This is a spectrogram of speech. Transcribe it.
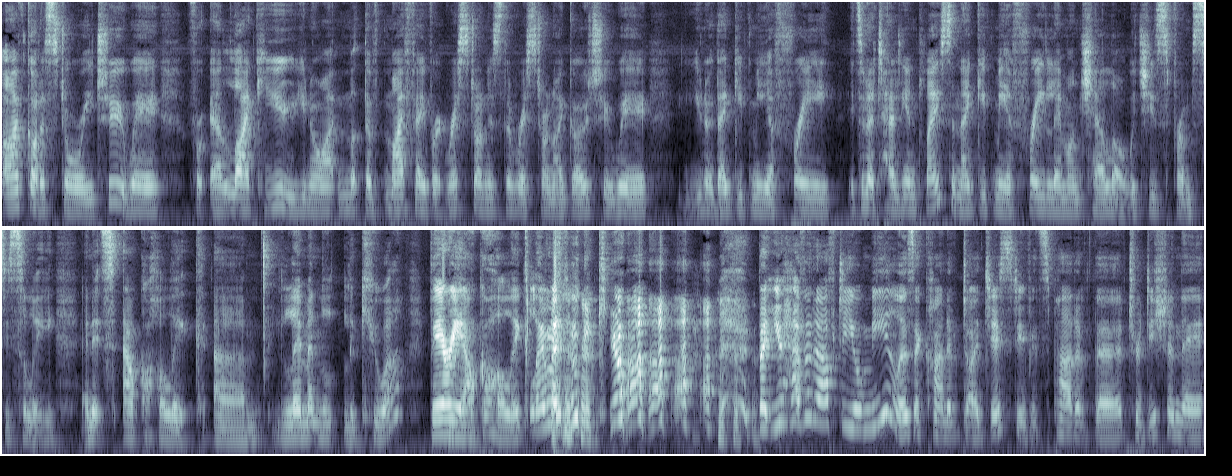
I've got a story too where, for, uh, like you, you know, I, the, my favorite restaurant is the restaurant I go to where you know, they give me a free, it's an Italian place, and they give me a free limoncello, which is from Sicily, and it's alcoholic um, lemon liqueur, very mm. alcoholic lemon liqueur. but you have it after your meal as a kind of digestive. It's part of the tradition there.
